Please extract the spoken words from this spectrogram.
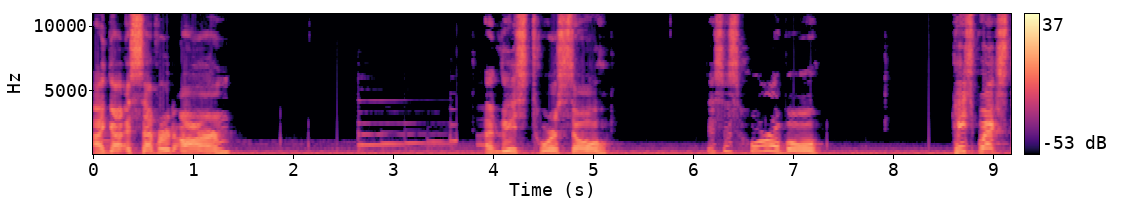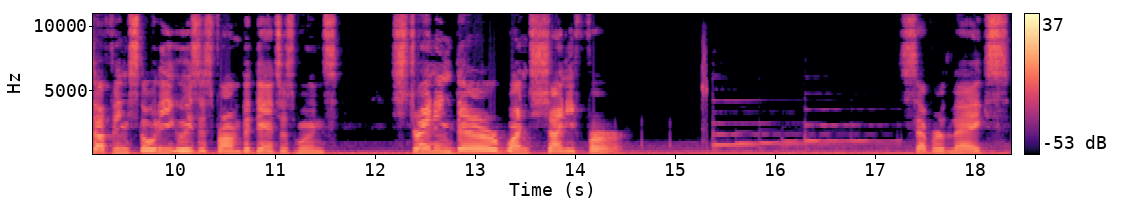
I got a severed arm. A loose torso. This is horrible. Pitch black stuffing slowly oozes from the dancer's wounds, straining their once shiny fur. Severed legs.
